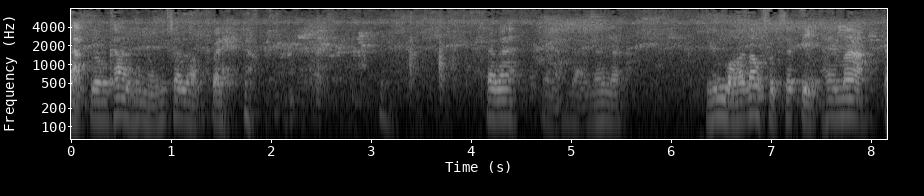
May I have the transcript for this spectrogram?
ลักลงข้างถนนฉลับไปใช่ไหมแบบนั้นแหละหรือหมอต้องฝึกสติให้มากต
